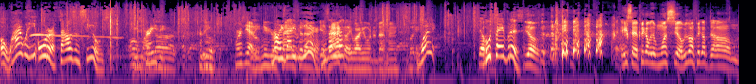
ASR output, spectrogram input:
Oh, why would he order a thousand seals? He's crazy. 'Cause he, where's he at? He knew you were No, he's not even today. here. He's not even- Exactly why he ordered that many. What? Yo, who's paying for this? Yo. he said pick up the one seal. We're gonna pick up the um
